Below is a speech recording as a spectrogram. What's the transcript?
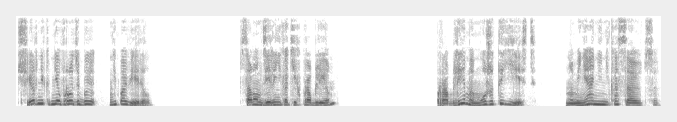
Черник мне вроде бы не поверил. «В самом деле никаких проблем?» «Проблемы, может, и есть, но меня они не касаются.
